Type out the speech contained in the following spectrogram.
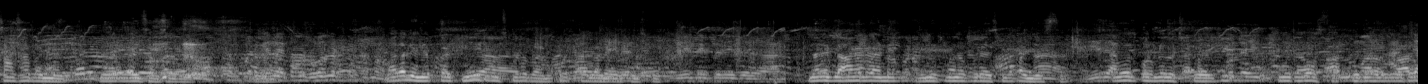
సంవత్సరం బండి నాది ఐదు సంవత్సరాలు మళ్ళీ నేను ఎప్పటి నీటి ఉంచుకునే బండి కొత్త బండి ఉంచుకో నాది గ్లామర్ బండి నేను ఎప్పుడున్నప్పుడు వేసుకుంటే పని చేస్తాను రోజు పొద్దుగా వచ్చిపోయి పూట వస్తాను పొద్దుగా పోతే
